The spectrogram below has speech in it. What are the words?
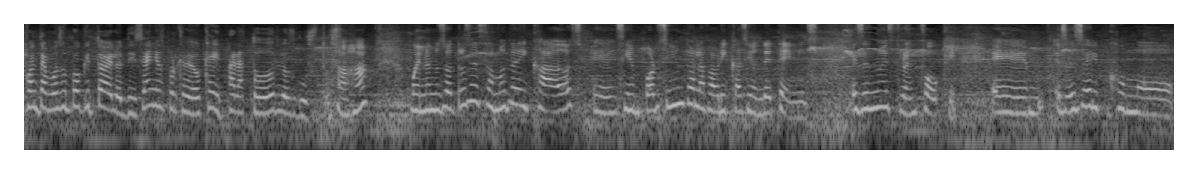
Contemos un poquito de los diseños porque veo que hay para todos los gustos. Ajá. Bueno, nosotros estamos dedicados 100% eh, a la fabricación de tenis. Ese es nuestro enfoque. Eh, ese es el como,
